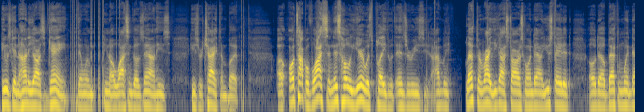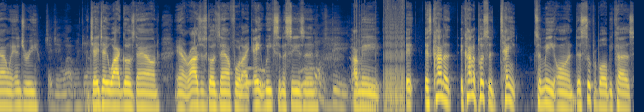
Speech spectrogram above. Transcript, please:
He was getting 100 yards a game. Then when you know Watson goes down, he's he's retracting. But uh, on top of Watson, this whole year was plagued with injuries. I mean, left and right, you got stars going down. You stated Odell Beckham went down with injury. JJ Watt went down. J.J. Watt goes down. Aaron Rodgers goes down for like eight weeks in the season. Big. I mean, it it's kind of it kind of puts a taint to me on this Super Bowl because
